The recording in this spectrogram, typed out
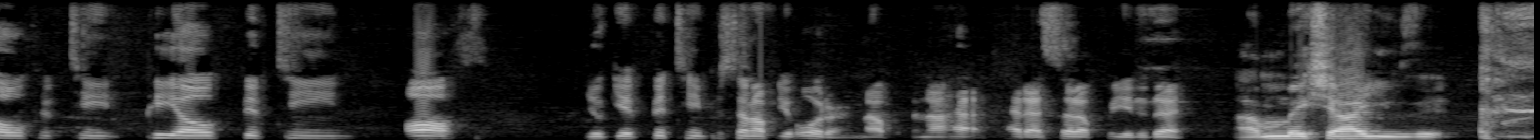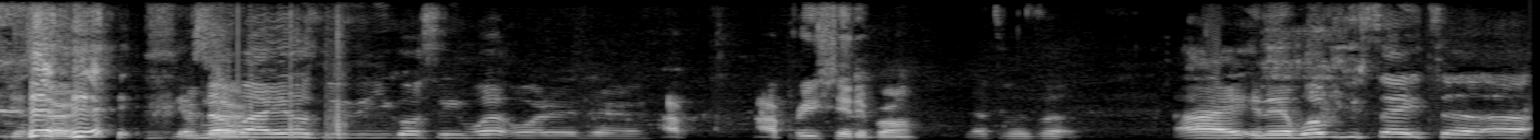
PO15 PO15 off, you'll get 15% off your order. And I, and I had, had that set up for you today. I'm gonna make sure I use it. Yes, sir. if sir. nobody else uses it, you gonna see what order in there. I, I appreciate it, bro. That's what's up. All right, and then what would you say to? Uh,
